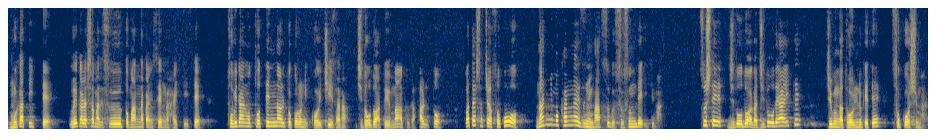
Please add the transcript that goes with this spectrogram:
向かっていって、上から下までスーッと真ん中に線が入っていて、扉の取っ手になるところにこういう小さな自動ドアというマークがあると、私たちはそこを何にも考えずにまっすぐ進んでいきます。そして自動ドアが自動で開いて、自分が通り抜けて、そこを閉まる。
